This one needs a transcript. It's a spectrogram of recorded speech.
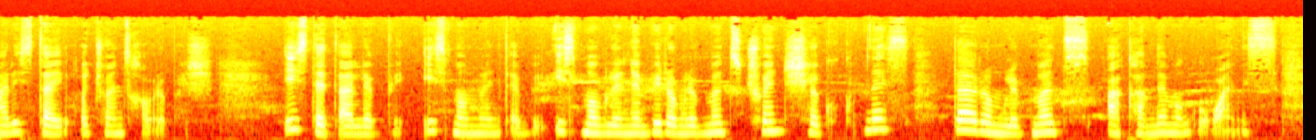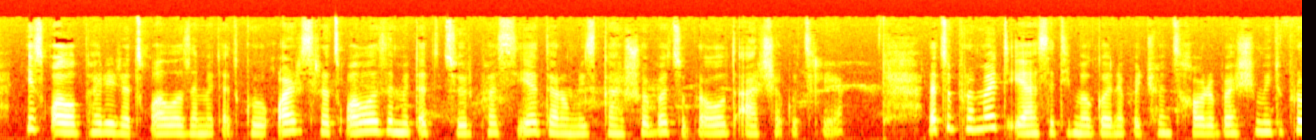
არის და იყო ჩვენ ცხოვრებაში. ის დეტალები, ის მომენტები, ის მოვლენები, რომლებმაც ჩვენ შეგვქმნეს და რომლებმაც აქამდე მოგვიყვანეს. ის ყველაფერი, რაც ყველაზე მეტად გვიყვარს, რაც ყველაზე მეტად ძვირფასია და რომლის გაშვებაც უბრალოდ არ შეგვიძლია. რაც უფრო მეტია ასეთი მოგონება ჩვენ ცხოვრებაში, მით უფრო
